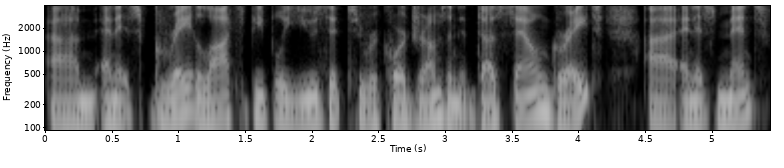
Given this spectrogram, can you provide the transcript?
um, and it's great. Lots of people use it to record drums, and it does sound great. Uh, and it's meant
